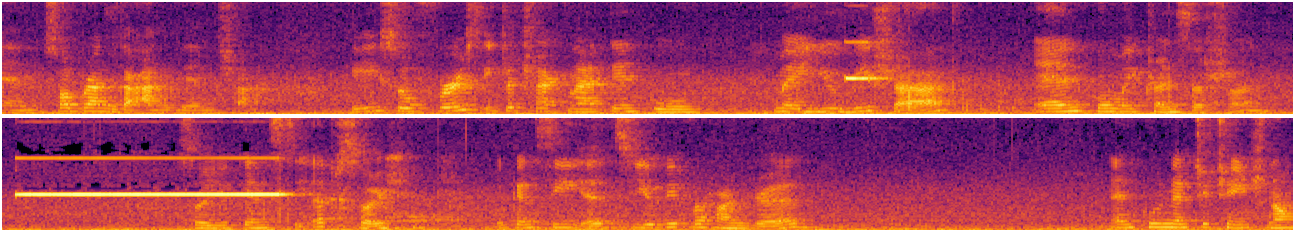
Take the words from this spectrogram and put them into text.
And sobrang gaan din siya. Okay, so first, ito-check natin kung may UV siya and kung may transition. So you can see, oops, sorry. You can see it's UV 400. And kung nag-change ng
